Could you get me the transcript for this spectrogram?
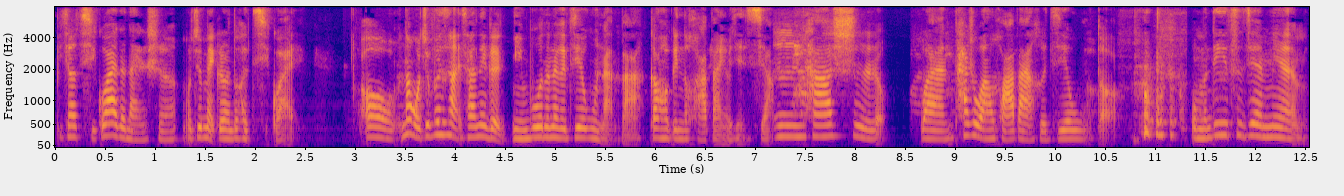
比较奇怪的男生，我觉得每个人都很奇怪。哦，那我就分享一下那个宁波的那个街舞男吧，刚好跟你的滑板有点像。嗯他是玩他是玩滑板和街舞的。我们第一次见面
